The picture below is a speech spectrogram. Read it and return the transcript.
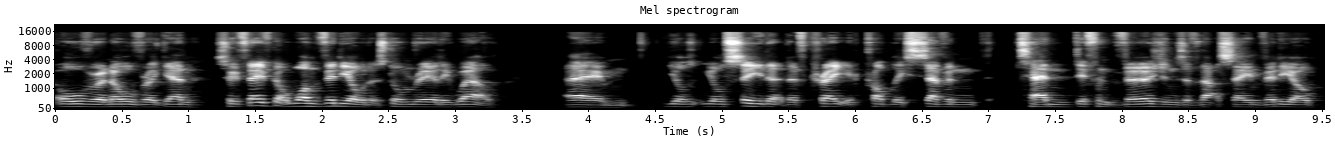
over and over again. So if they've got one video that's done really well, um, you'll you'll see that they've created probably seven, ten different versions of that same video.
